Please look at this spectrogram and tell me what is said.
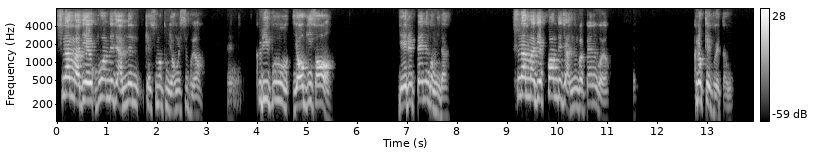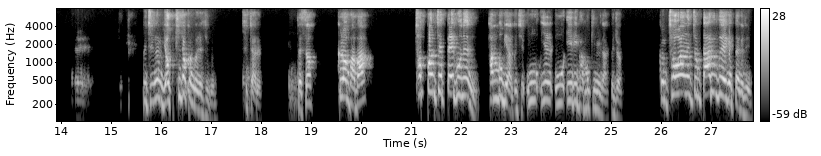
순한 마디에 포함되지 않는 개수만큼 0을 쓰고요. 네. 그리고 여기서 얘를 빼는 겁니다. 순한 마디에 포함되지 않는 걸 빼는 거예요. 그렇게 구했다고. 네. 네. 그 지금 역추적한 거죠, 지금. 숫자를. 됐어? 그럼 봐봐. 첫 번째 빼고는 반복이야. 그치? 5, 1, 5, 1이 반복입니다. 그죠? 그럼 처왕은 좀 따로 구해야겠다. 그지?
